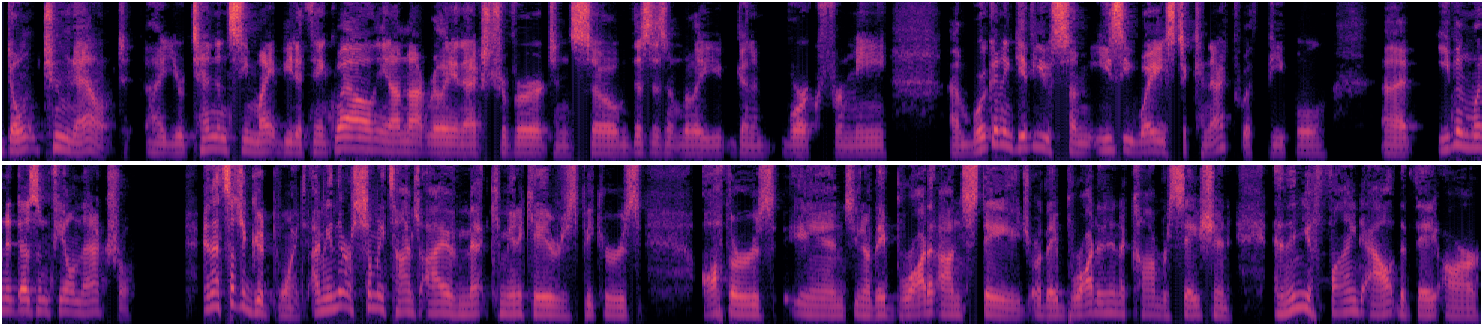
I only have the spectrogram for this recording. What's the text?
Don't tune out. Uh, your tendency might be to think, well, you know, I'm not really an extrovert, and so this isn't really going to work for me. Um, we're going to give you some easy ways to connect with people, uh, even when it doesn't feel natural. And that's such a good point. I mean, there are so many times I have met communicators, speakers authors and you know they brought it on stage or they brought it in a conversation and then you find out that they are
